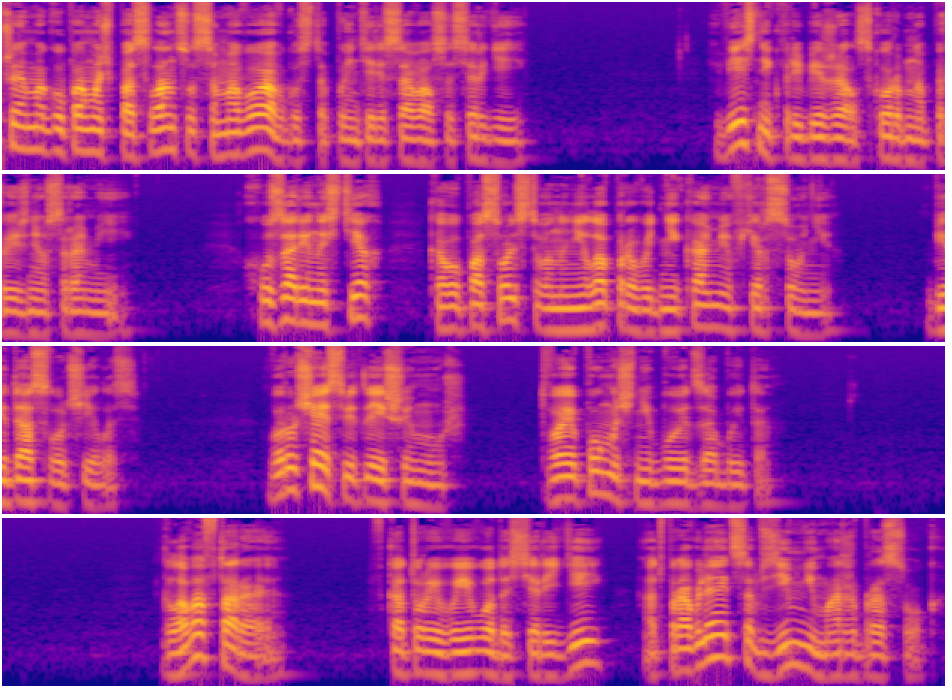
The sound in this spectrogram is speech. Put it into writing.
же я могу помочь посланцу самого Августа?» – поинтересовался Сергей. «Вестник прибежал», – скорбно произнес Ромей. «Хузарин из тех, кого посольство наняло проводниками в Херсоне. Беда случилась. Выручай, светлейший муж, твоя помощь не будет забыта». Глава вторая, в которой воевода Сергей отправляется в зимний марш-бросок.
